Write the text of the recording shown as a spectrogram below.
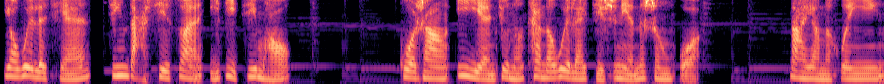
要为了钱精打细算一地鸡毛，过上一眼就能看到未来几十年的生活。那样的婚姻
